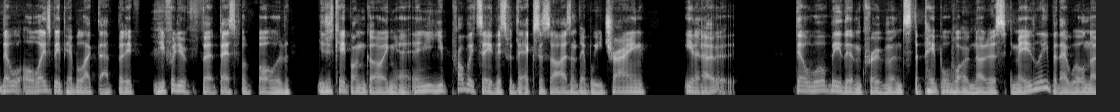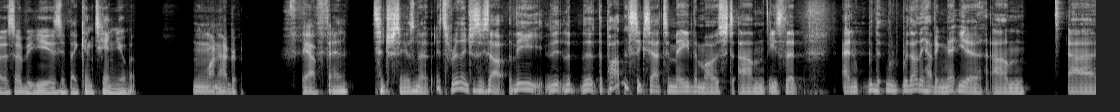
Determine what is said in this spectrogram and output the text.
There will always be people like that. But if you put your best foot forward, you just keep on going. And you probably see this with the exercise and people you train. You know, there will be the improvements that people won't notice immediately, but they will notice over years if they continue it. Hmm. One hundred. Yeah, fair. It's interesting, isn't it? It's really interesting. So the the the, the part that sticks out to me the most um, is that, and with, with only having met you, um, uh,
